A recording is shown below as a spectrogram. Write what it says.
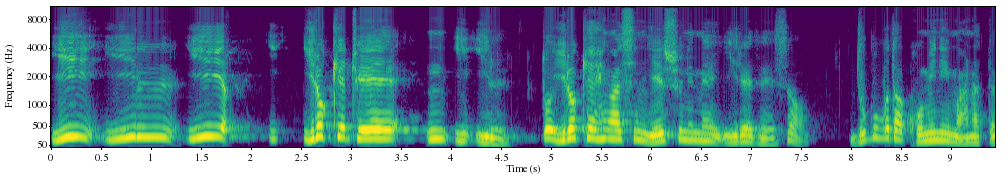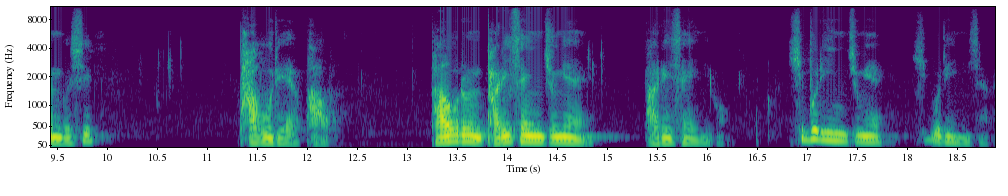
이 일, 이, 이렇게 된 이 일, 또 이렇게 행하신 예수님의 일에 대해서 누구보다 고민이 많았던 것이 바울이에요. 바울. 바울은 바리새인 중에 바리새인이고 히브리인 중에 히브리인이잖아요.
